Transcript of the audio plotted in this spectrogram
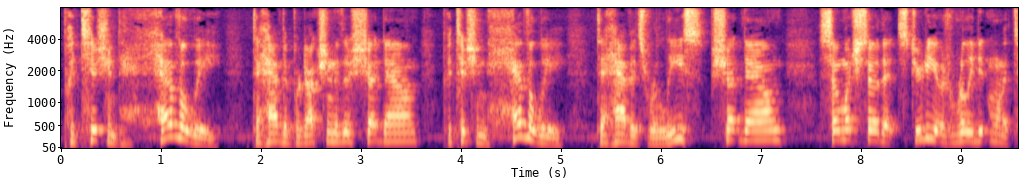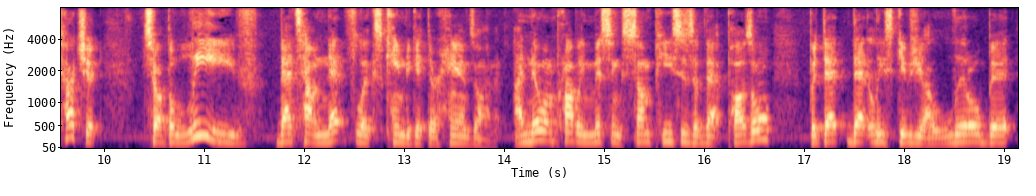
petitioned heavily to have the production of this shut down, petitioned heavily to have its release shut down, so much so that studios really didn't want to touch it. So I believe that's how Netflix came to get their hands on it. I know I'm probably missing some pieces of that puzzle, but that, that at least gives you a little bit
